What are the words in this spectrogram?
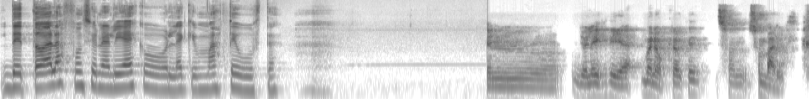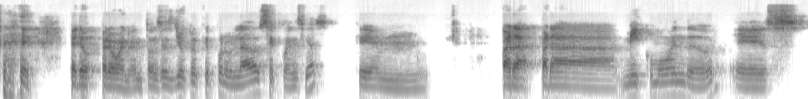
de todas las funcionalidades como la que más te gusta. Yo elegiría, bueno, creo que son, son varios, pero, pero bueno, entonces yo creo que por un lado secuencias, que, mm, para, para mí como vendedor es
